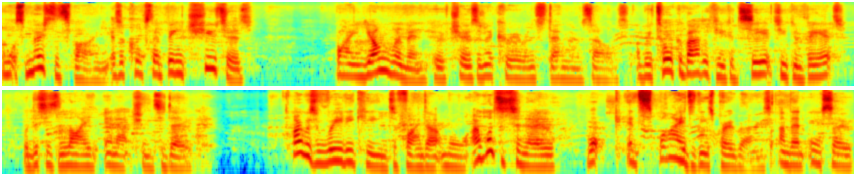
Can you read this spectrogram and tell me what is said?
And what's most inspiring is, of course, they're being tutored by young women who have chosen a career in STEM themselves. And we talk about if you can see it, you can be it. Well, this is live in action today. I was really keen to find out more. I wanted to know what inspired these programs and then also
